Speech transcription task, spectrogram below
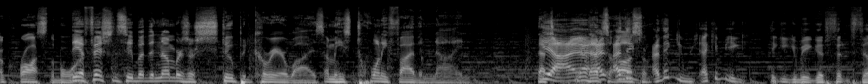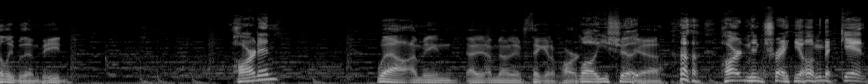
across the board. The efficiency, but the numbers are stupid career wise. I mean, he's 25 and 9. That's, yeah, I, that's I, I awesome. think I think you, I could be I think he could be a good fit in Philly with Embiid. Harden? Well, I mean, I, I'm not even thinking of Harden. Well, you should. Yeah. Harden and Trae Young, they can't.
